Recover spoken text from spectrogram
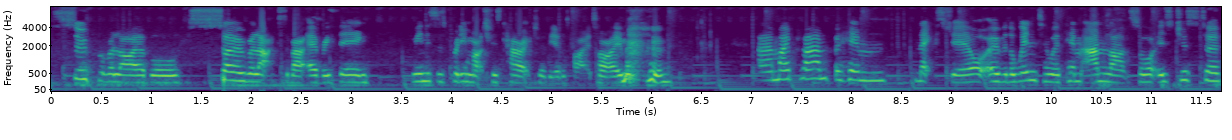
super reliable. He's so relaxed about everything. I mean this is pretty much his character the entire time. And uh, my plan for him next year or over the winter with him and Lancelot is just to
